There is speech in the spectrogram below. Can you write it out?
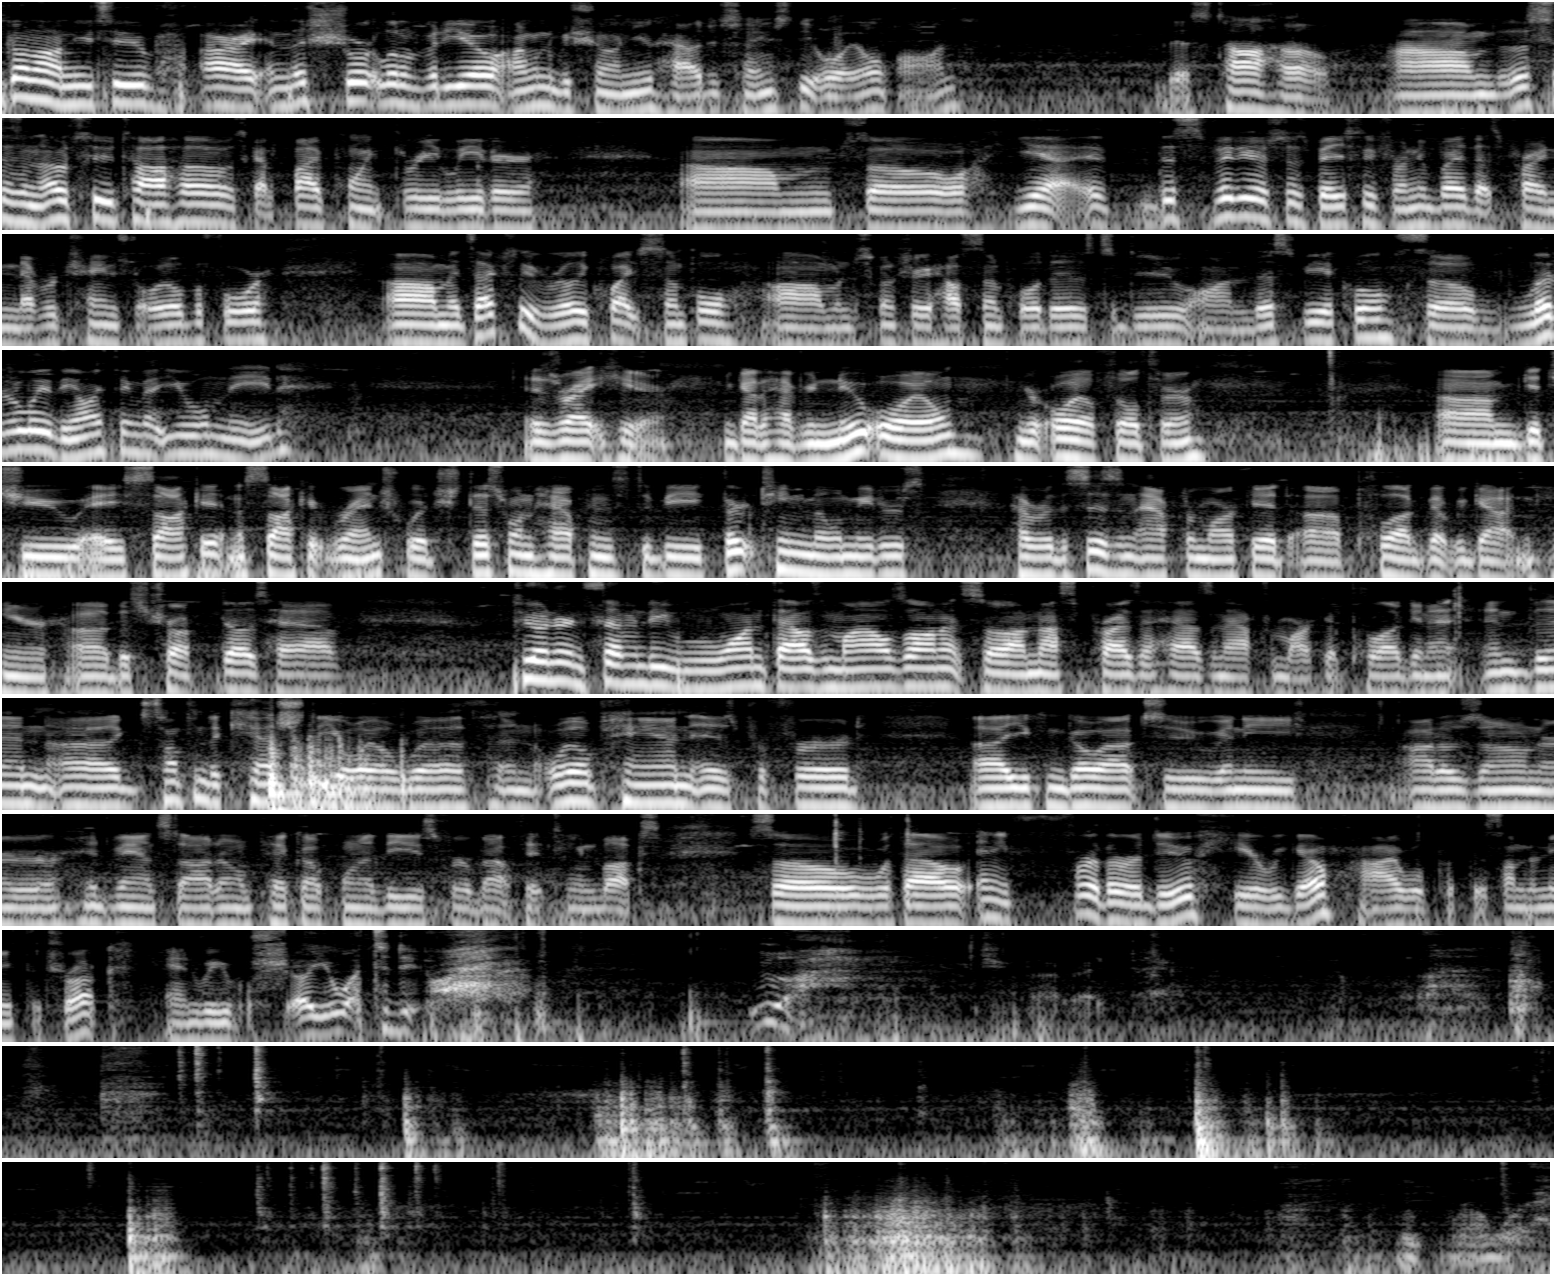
going on YouTube? All right, in this short little video, I'm gonna be showing you how to change the oil on this Tahoe. Um, this is an O2 Tahoe, it's got a 5.3 liter. Um, so yeah, it, this video is just basically for anybody that's probably never changed oil before. Um, it's actually really quite simple. Um, I'm just gonna show you how simple it is to do on this vehicle. So literally the only thing that you will need is right here. You gotta have your new oil, your oil filter, um, get you a socket and a socket wrench, which this one happens to be 13 millimeters. However, this is an aftermarket uh, plug that we got in here. Uh, this truck does have 271,000 miles on it, so I'm not surprised it has an aftermarket plug in it. And then uh, something to catch the oil with. An oil pan is preferred. Uh, you can go out to any AutoZone or Advanced Auto and pick up one of these for about 15 bucks. So without any further ado, here we go. I will put this underneath the truck and we will show you what to do. Ugh. wrong way.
